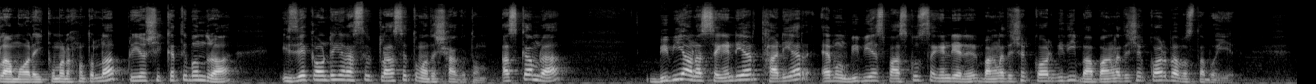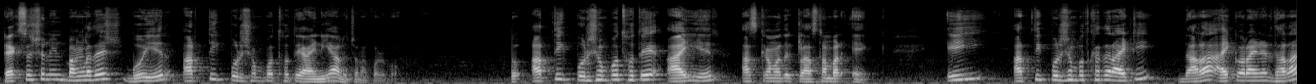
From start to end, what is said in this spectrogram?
আসসালামু আলাইকুম রহমতুল্লাহ। প্রিয় শিক্ষার্থী বন্ধুরা ইজি অ্যাকাউন্টিংয়ের আজকের ক্লাসে তোমাদের স্বাগতম। আজকে আমরা BBA honours second year third year এবং বিবিএস পাসকোর্স সেকেন্ড ইয়ারের বাংলাদেশের কর বিধি বা বাংলাদেশের কর ব্যবস্থা বইয়ের ট্যাক্সেশন ইন বাংলাদেশ বইয়ের আর্থিক পরিসম্পদ হতে আয় নিয়ে আলোচনা করব। তো আর্থিক পরিসম্পদ হতে আয়ের আজকে আমাদের ক্লাস নাম্বার এক। এই আর্থিক পরিসম্পদ খাতের আইটি ধারা আয়কর আইনের ধারা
